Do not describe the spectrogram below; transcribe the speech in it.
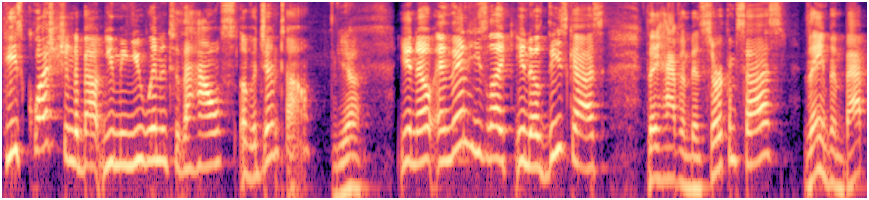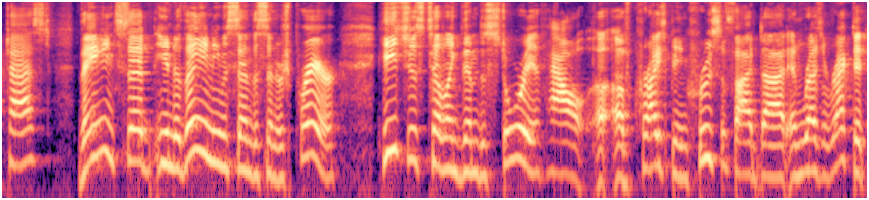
he's questioned about. You mean you went into the house of a Gentile? yeah. You know, and then he's like, you know, these guys, they haven't been circumcised, they ain't been baptized, they ain't said, you know, they ain't even said the sinner's prayer. He's just telling them the story of how uh, of Christ being crucified, died, and resurrected.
